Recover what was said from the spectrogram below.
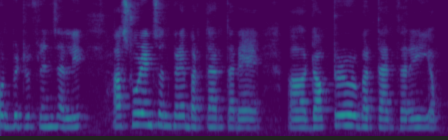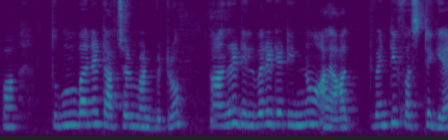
ಕೊಟ್ಬಿಟ್ರು ಫ್ರೆಂಡ್ಸ್ ಅಲ್ಲಿ. ಸ್ಟೂಡೆಂಟ್ಸ್ ಒಂದು ಕಡೆ ಬರ್ತಾ ಇರ್ತಾರೆ ಡಾಕ್ಟರ್ ಬರ್ತಾ ಇರ್ತಾರೆ, ಯಪ್ಪ ತುಂಬಾ ಟಾರ್ಚರ್ ಮಾಡಿಬಿಟ್ರು. ಅಂದರೆ ಡೆಲಿವರಿ ಡೇಟ್ ಇನ್ನೂ ಟ್ವೆಂಟಿ ಫಸ್ಟಿಗೆ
